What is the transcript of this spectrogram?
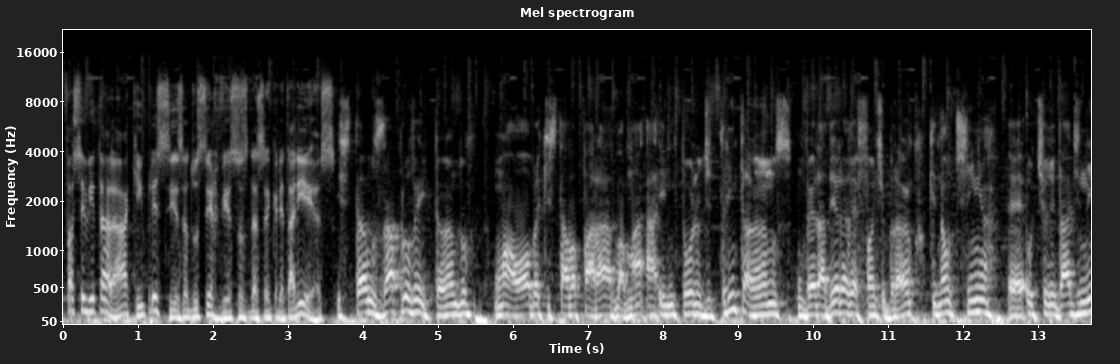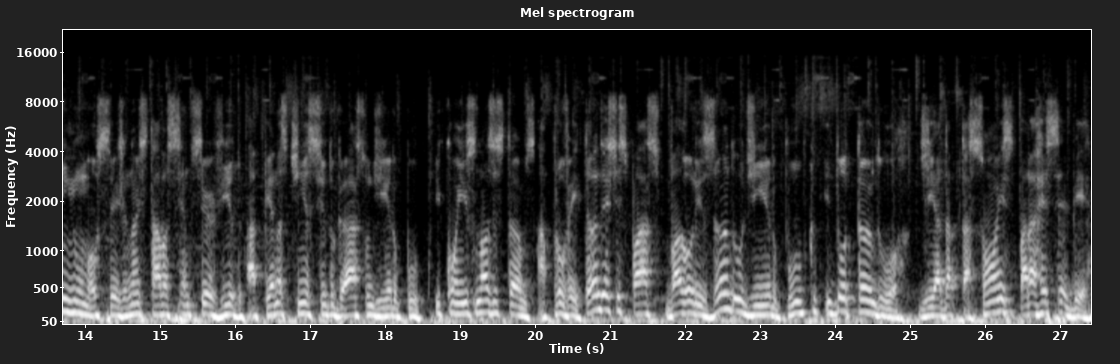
facilitará quem precisa dos serviços das secretarias. Estamos aproveitando uma obra que estava parada há em torno de 30 anos, um verdadeiro elefante branco que não tinha tinha é, utilidade nenhuma, ou seja, não estava sendo servido, apenas tinha sido gasto um dinheiro público. E com isso nós estamos aproveitando este espaço, valorizando o dinheiro público e dotando-o de adaptações para receber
